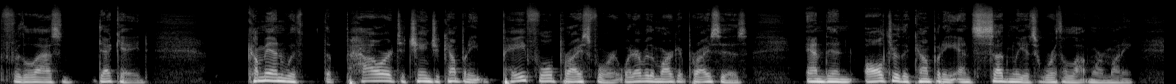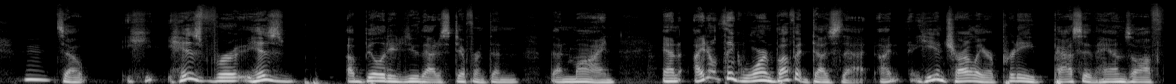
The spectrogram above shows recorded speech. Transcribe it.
for the last decade. Come in with the power to change a company, pay full price for it, whatever the market price is, and then alter the company, and suddenly it's worth a lot more money. Hmm. So he, his ver, his ability to do that is different than than mine. And I don't think Warren Buffett does that. I, he and Charlie are pretty passive, hands-off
